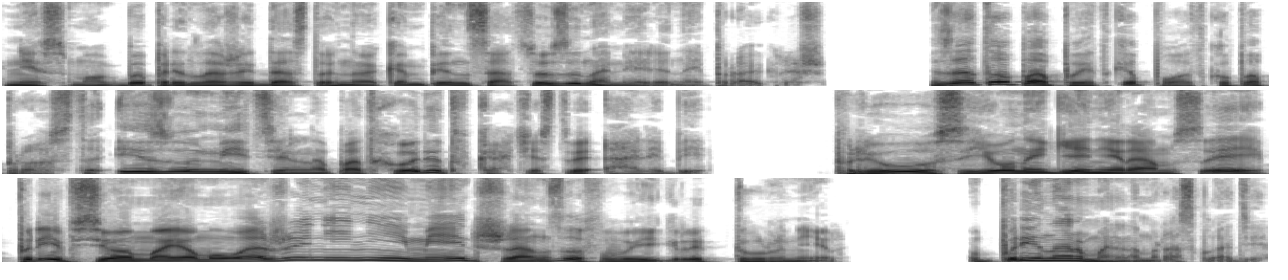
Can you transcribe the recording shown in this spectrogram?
не смог бы предложить достойную компенсацию за намеренный проигрыш. Зато попытка подкупа просто изумительно подходит в качестве алиби. Плюс юный гений Рамсей при всем моем уважении не имеет шансов выиграть турнир. При нормальном раскладе.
